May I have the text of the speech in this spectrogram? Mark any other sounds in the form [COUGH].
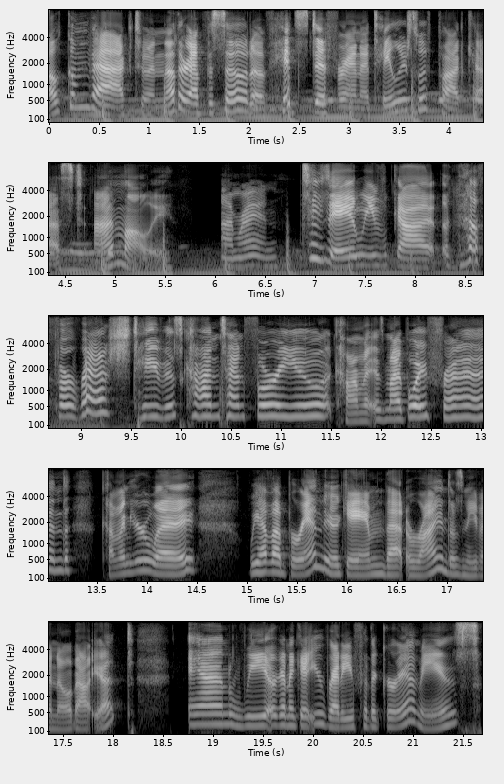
Welcome back to another episode of Hits Different, a Taylor Swift podcast. I'm Molly. I'm Ryan. Today we've got the fresh Tavis content for you. Karma is my boyfriend coming your way. We have a brand new game that Ryan doesn't even know about yet. And we are going to get you ready for the Grammys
